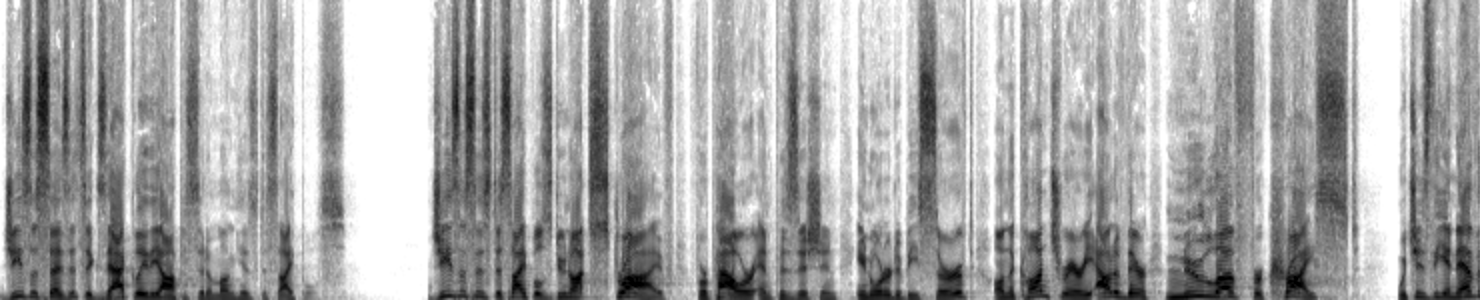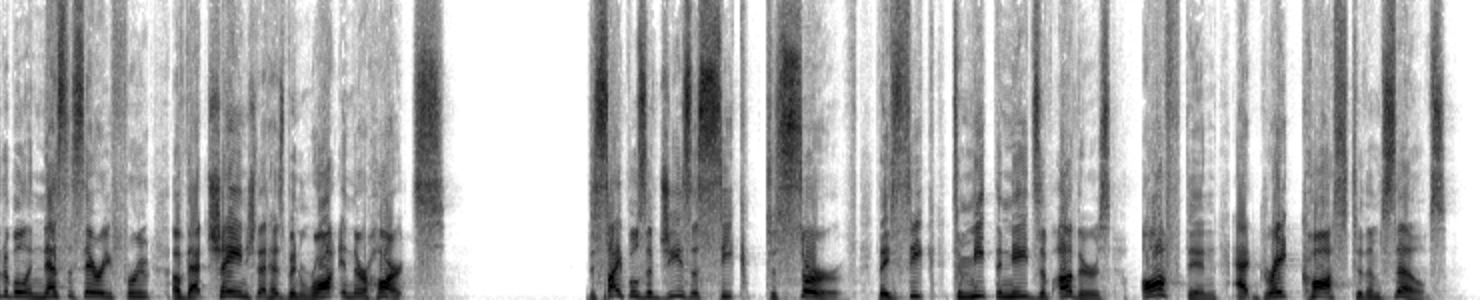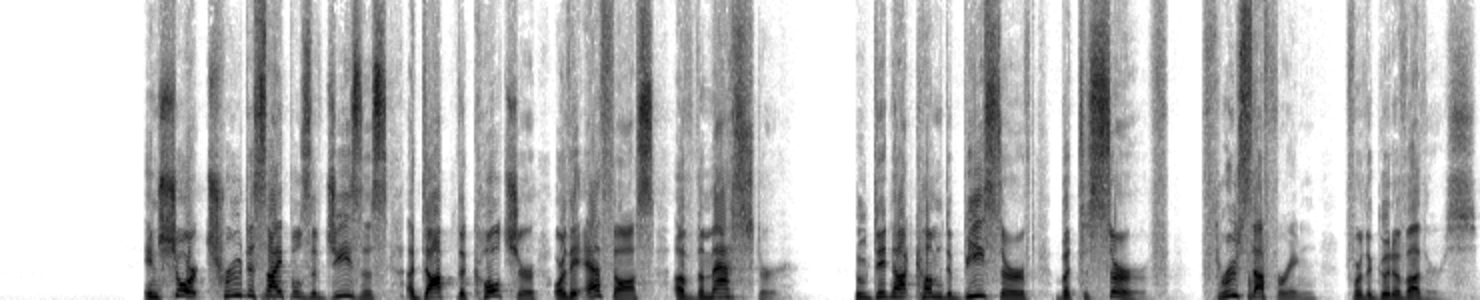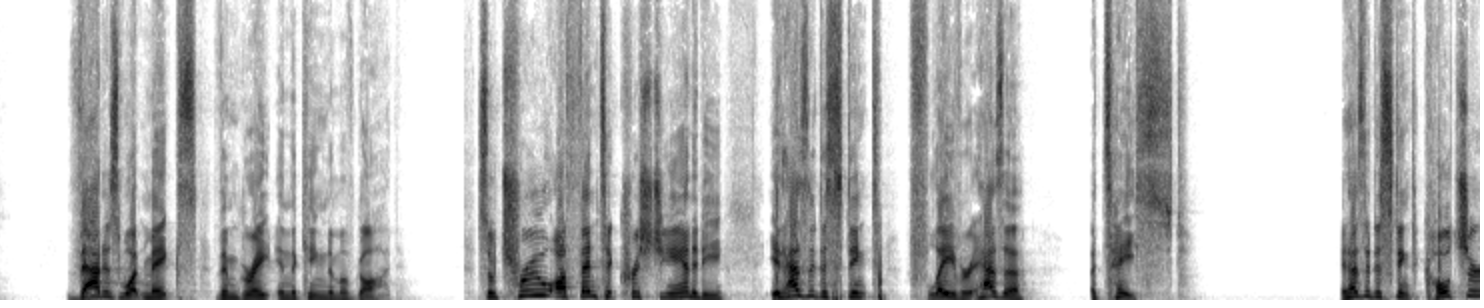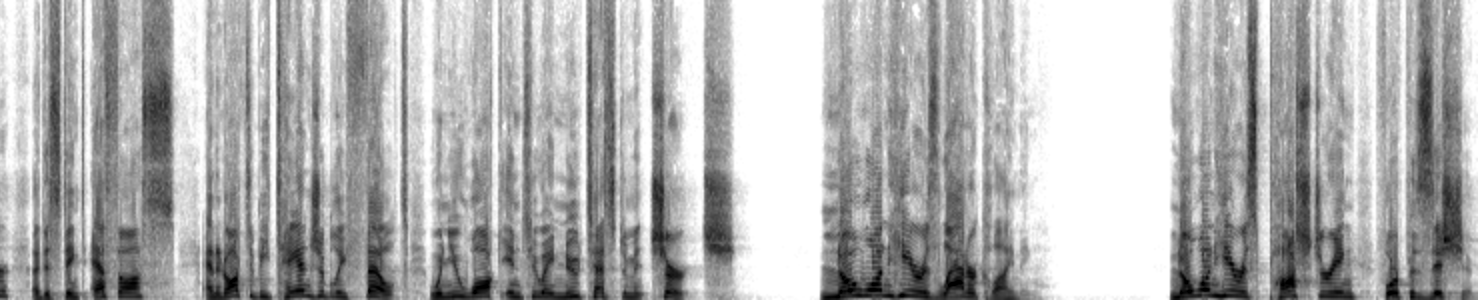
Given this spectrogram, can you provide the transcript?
Jesus says it's exactly the opposite among his disciples. Jesus' disciples do not strive for power and position in order to be served. On the contrary, out of their new love for Christ, which is the inevitable and necessary fruit of that change that has been wrought in their hearts, Disciples of Jesus seek to serve, they seek to meet the needs of others, often at great cost to themselves. In short, true disciples of Jesus adopt the culture or the ethos of the Master, who did not come to be served, but to serve through suffering for the good of others. That is what makes them great in the kingdom of God. So, true, authentic Christianity, it has a distinct flavor, it has a, a taste. It has a distinct culture, a distinct ethos, and it ought to be tangibly felt when you walk into a New Testament church. No one here is ladder climbing. No one here is posturing for position.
